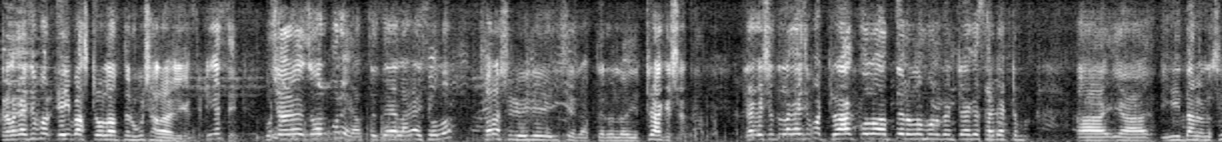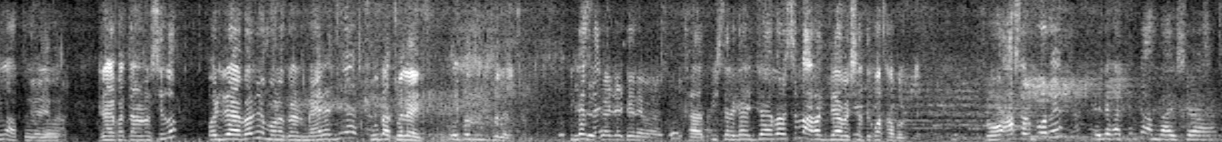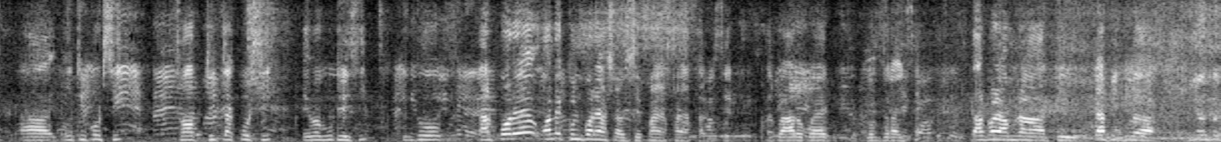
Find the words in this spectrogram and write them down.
একটা লাগাইছে পর এই বাসটা হলো আপনার হুশার হয়ে গেছে ঠিক আছে? হুশার যাওয়ার পরে আপনার যা লাগাইছে হলো সরাসরি ওই যে ইসের আপনার হলো ওই ট্রাকের সাথে। ট্রাকের সাথে লাগাইছে পর ট্রাক হলো আপনার হলো মনে করেন ট্রাকের সাইডে একটা ই দাঁড়ানো ছিল আপনার ড্রাইভার দাঁড়ানো ছিল। ওই ড্রাইভারে মনে করেন মেরে দিয়ে খুদা চলে আসছে এই পর্যন্ত চলে আসছে ঠিক আছে? হ্যাঁ পিছনের গাড়ির ড্রাইভার ছিল আর ড্রাইভারের সাথে কথা বলতে। তো আসার পরে এই জায়গা থেকে আমরা এসে ইটি করছি সব ঠিকঠাক করছি। এভাবে উঠেছি কিন্তু তারপরে অনেকক্ষণ পরে আসা হচ্ছে ফায়ার ফায়ার সার্ভিসের। তারপরে আরও কয়েক লোকজন আইছে। তারপরে আমরা আর কি ট্রাফিকগুলো নিয়ন্ত্রণ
